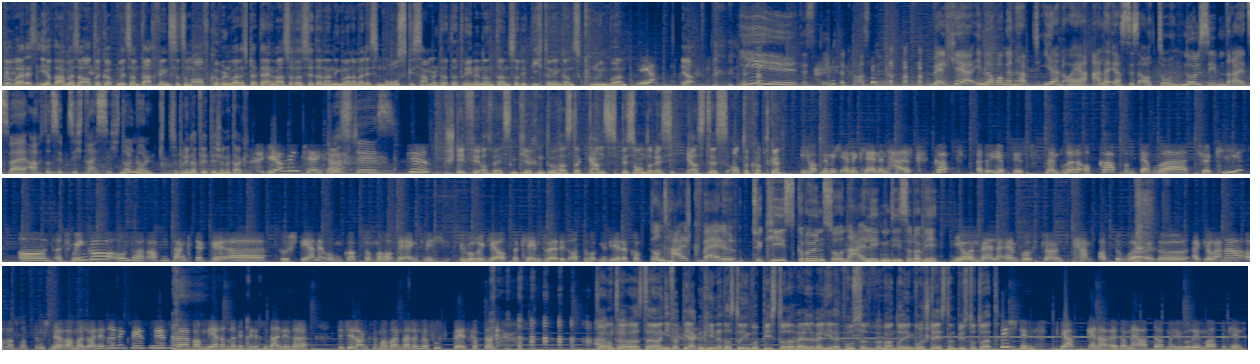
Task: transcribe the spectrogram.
Du, war das, ich habe einmal so ein Auto gehabt mit so einem Dachfenster zum Aufkurbeln. War das bei deinem auch so, dass sie dann irgendwann einmal das Moos gesammelt hat da drinnen und dann so die Dichtungen ganz grün waren? ja, Ja. Ih, das klingt ja grauslich. welche Erinnerungen habt ihr an euer allererstes Auto? 0732 78 30 00. Sabrina Pfitti, schönen Tag. ja, wünsche ich ja. Tschüss. Tschüss. Tschüss. Steffi aus Weizenkirchen, du hast ein ganz besonderes erstes Auto gehabt, gell? Ich habe nämlich einen kleinen Hulk gehabt. Also ich habe das meinem Bruder abgehabt und der war türkis und ein Twingo und hat auf dem Tankdeckel äh, so Sterne oben gehabt und man hat mich eigentlich überall gleich auserkannt, weil das Auto hat nicht jeder gehabt. Und Hulk, weil Türkis, Grün so naheliegend ist, oder wie? Ja, und weil er einfach ein kleines Kampfauto war. Also ein kleiner, aber trotzdem schnell, wenn man alleine drinnen gewesen ist, weil wenn mehrere drinnen gewesen dann ist er ein bisschen langsamer geworden, weil er nur 50 PS gehabt hat. Du, Und du hast ja nie verbergen können, dass du irgendwo bist, oder? Weil, weil jeder gewusst hat, wenn du irgendwo stehst, dann bist du dort. Das stimmt. Ja, genau. Also mein Auto hat man überall im ausgekannt.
